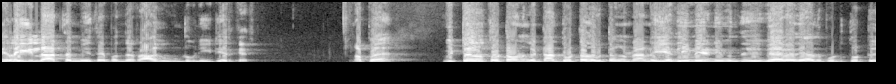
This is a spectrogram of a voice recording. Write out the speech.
நிலையில்லா தன்மையை தான் இப்போ இந்த ராகு உண்டு பண்ணிக்கிட்டே இருக்கார். அப்போ விட்டதை தொட்டவனு கேட்டான் தொட்டதை விட்டவன்டான்னு எதையுமே நீ வந்து வேற எதையாவது போட்டு தொட்டு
